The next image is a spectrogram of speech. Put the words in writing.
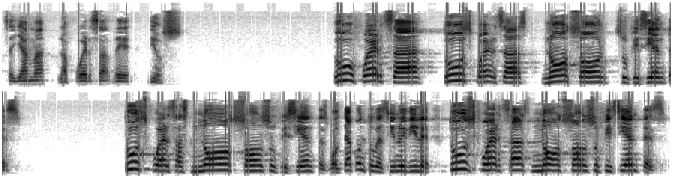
se llama la fuerza de Dios. Tu fuerza, tus fuerzas no son suficientes. Tus fuerzas no son suficientes. Voltea con tu vecino y dile, tus fuerzas no son suficientes.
